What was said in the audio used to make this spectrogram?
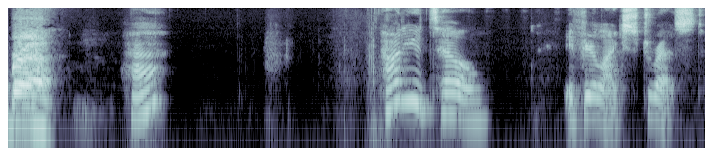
Bruh. Huh? Tell if you're like stressed?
